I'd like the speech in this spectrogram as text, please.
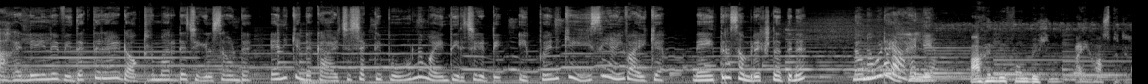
അഹല്യയിലെ വിദഗ്ധരായ ഡോക്ടർമാരുടെ ചികിത്സ കൊണ്ട് എനിക്ക് എന്റെ കാഴ്ചശക്തി പൂർണമായും തിരിച്ചു കിട്ടി. ഇപ്പൊ എനിക്ക് ഈസിയായി വായിക്കാം. നേത്ര സംരക്ഷണത്തിന് നമ്മുടെ Ahalya. Ahalya. Foundation eye hospital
